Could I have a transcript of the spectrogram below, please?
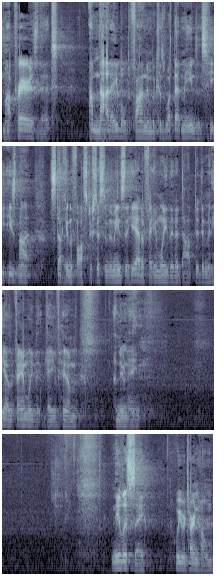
my prayer is that I'm not able to find him because what that means is he, he's not stuck in the foster system. It means that he had a family that adopted him and he had a family that gave him a new name. Needless to say, we returned home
